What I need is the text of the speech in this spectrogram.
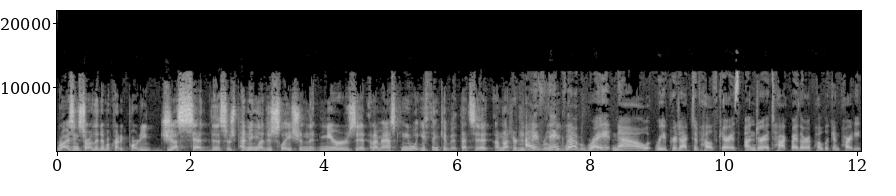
rising star in the Democratic Party, just said this. There's pending legislation that mirrors it, and I'm asking you what you think of it. That's it. I'm not here to debate I Roe v. Wade. I think Wade. that right now, reproductive health care is under attack by the Republican Party.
